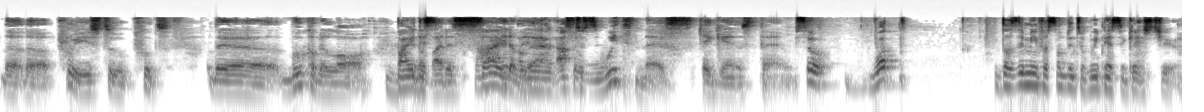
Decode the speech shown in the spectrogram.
the, the priest to put the book of the law By you know, the by the side of the ark ark as to- a witness against them. So what does it mean for something to witness against you?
